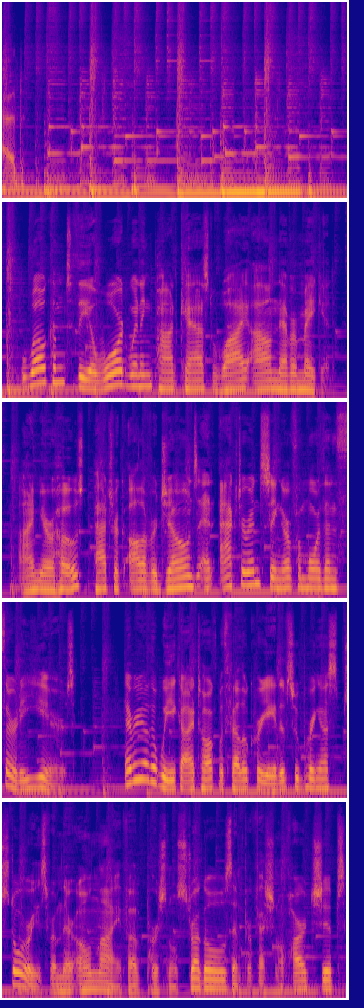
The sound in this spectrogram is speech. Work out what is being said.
head. Welcome to the award winning podcast, Why I'll Never Make It. I'm your host, Patrick Oliver Jones, an actor and singer for more than 30 years. Every other week, I talk with fellow creatives who bring us stories from their own life of personal struggles and professional hardships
